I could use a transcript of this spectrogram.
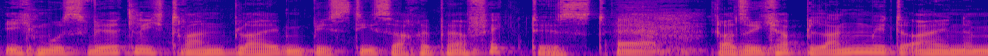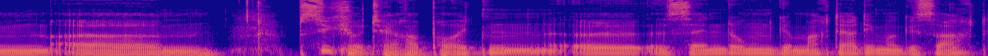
ich muss wirklich dranbleiben, bis die Sache perfekt ist. Ja. Also ich habe lang mit einem ähm, Psychotherapeuten äh, Sendungen gemacht. Der hat immer gesagt,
